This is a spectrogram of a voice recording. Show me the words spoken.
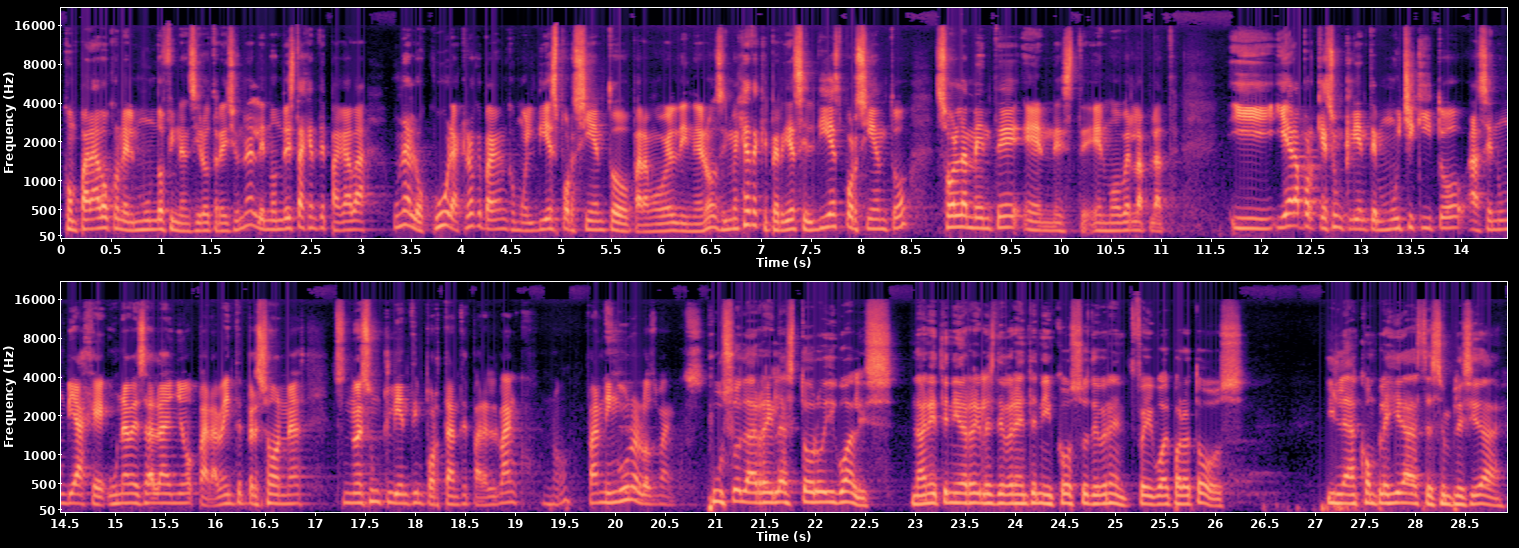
comparado con el mundo financiero tradicional, en donde esta gente pagaba una locura, creo que pagan como el 10% para mover el dinero, o sea, imagínate que perdías el 10% solamente en, este, en mover la plata. Y, era porque es un cliente muy chiquito, hacen un viaje una vez al año para 20 personas, no es un cliente importante para el banco, ¿no? Para ninguno de los bancos. Puso las reglas todo iguales. Nadie tenía reglas diferentes ni costos diferentes, fue igual para todos. Y la complejidad de simplicidad.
